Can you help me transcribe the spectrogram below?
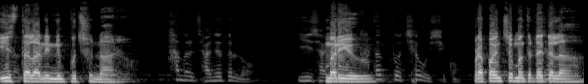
ఈ స్థలాన్ని నింపుచున్నారు. మరియు ప్రపంచమంతట గల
